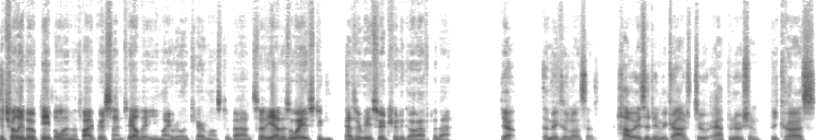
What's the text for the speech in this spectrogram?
It's really the people in the 5% tail that you might really care most about. So yeah, there's ways to, as a researcher, to go after that. Yeah, that makes a lot of sense. How is it in regards to air pollution? Because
